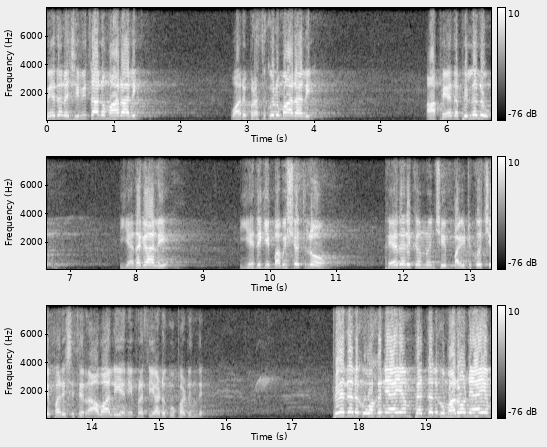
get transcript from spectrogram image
పేదల జీవితాలు మారాలి వారి బ్రతుకులు మారాలి ఆ పేద పిల్లలు ఎదగాలి ఎదిగి భవిష్యత్తులో పేదరికం నుంచి బయటకు వచ్చే పరిస్థితి రావాలి అని ప్రతి అడుగు పడింది. పేదలకు ఒక న్యాయం పెద్దలకు మరో న్యాయం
